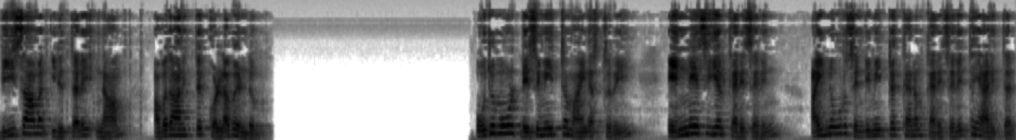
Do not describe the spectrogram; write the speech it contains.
வீசாமல் இருத்தலை நாம் அவதானித்துக் கொள்ள வேண்டும். ஒரு mole decimetre minus three NaCl கரைசலின் ஐநூறு சென்டிமீட்டர் கனம் கரைசலை தயாரித்தல்.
